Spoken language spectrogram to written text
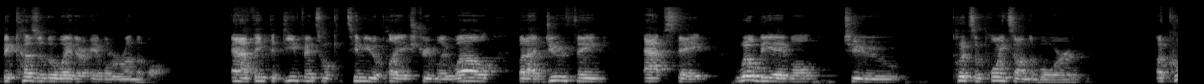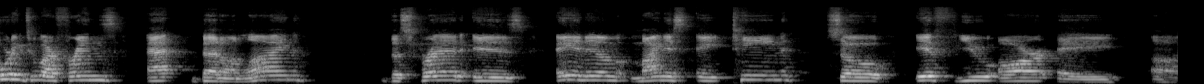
because of the way they're able to run the ball. And I think the defense will continue to play extremely well, but I do think App State will be able to put some points on the board. According to our friends at Bet Online, the spread is A&M minus 18. So if you are a uh,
